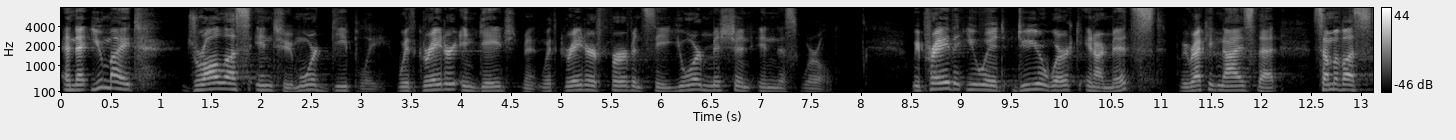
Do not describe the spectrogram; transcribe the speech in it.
and that you might draw us into more deeply, with greater engagement, with greater fervency, your mission in this world. We pray that you would do your work in our midst. We recognize that some of us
